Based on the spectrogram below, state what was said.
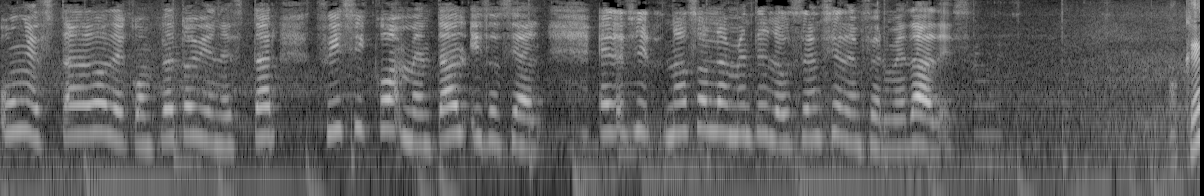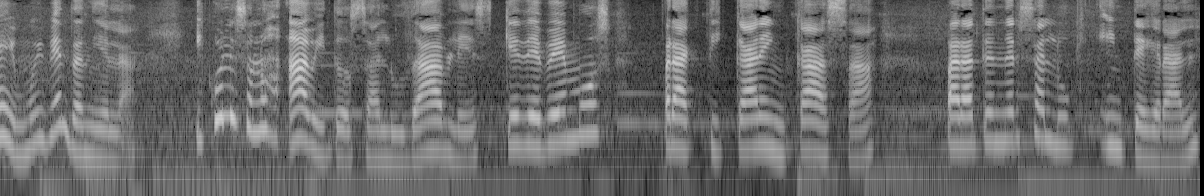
un estado de completo bienestar físico, mental y social, es decir, no solamente la ausencia de enfermedades. Ok, muy bien Daniela. ¿Y cuáles son los hábitos saludables que debemos practicar en casa para tener salud integral?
